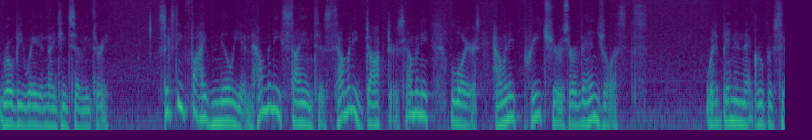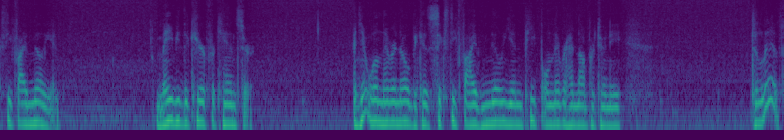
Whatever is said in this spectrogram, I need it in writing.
Roe v. Wade in 1973. 65 million. How many scientists, how many doctors, how many lawyers, how many preachers or evangelists would have been in that group of 65 million? Maybe the cure for cancer. And yet we'll never know because 65 million people never had an opportunity to live.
